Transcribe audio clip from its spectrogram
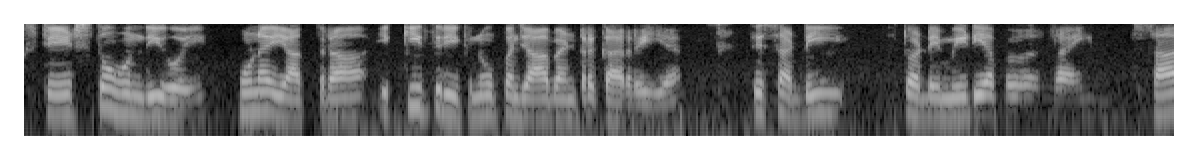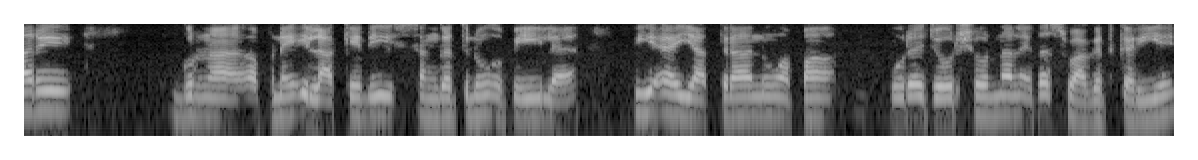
ਸਟੇਟਸ ਤੋਂ ਹੁੰਦੀ ਹੋਈ ਹੁਣ ਇਹ ਯਾਤਰਾ 21 ਤਰੀਕ ਨੂੰ ਪੰਜਾਬ ਐਂਟਰ ਕਰ ਰਹੀ ਹੈ ਤੇ ਸਾਡੀ ਤੁਹਾਡੇ ਮੀਡੀਆ ਰਾਹੀਂ ਸਾਰੇ ਗੁਰੂ ਨਾ, ਆਪਣੇ ਇਲਾਕੇ ਦੀ ਸੰਗਤ ਨੂੰ ਅਪੀਲ ਹੈ ਵੀ ਇਹ ਯਾਤਰਾ ਨੂੰ ਆਪਾਂ ਪੂਰੇ ਜ਼ੋਰ ਸ਼ੋਰ ਨਾਲ ਇਹਦਾ ਸਵਾਗਤ ਕਰੀਏ।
